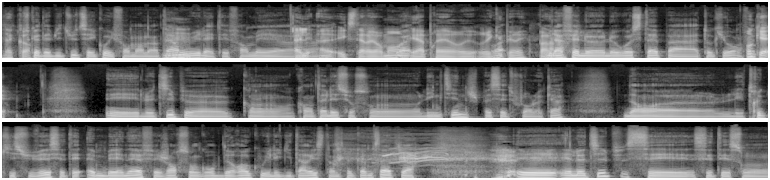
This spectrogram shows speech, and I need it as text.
D'accord. parce que d'habitude, Seiko, il forme en interne, Mhm. lui, il a été formé... euh, Allez, euh, extérieurement ouais. et après ré- récupérer par il a fait le, le WOSTEP à Tokyo, en fait. Ok. Et le type, euh, quand, quand elle est sur son LinkedIn, je sais pas si c'est toujours le cas, dans euh, les trucs qui suivaient, c'était MBNF et genre son groupe de rock où il est guitariste, un truc comme ça, tu vois. Et, et le type, c'était son,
